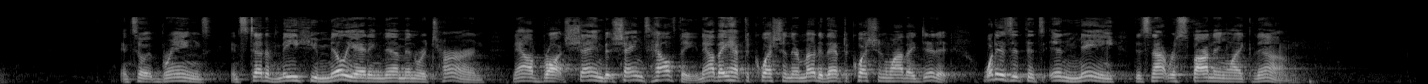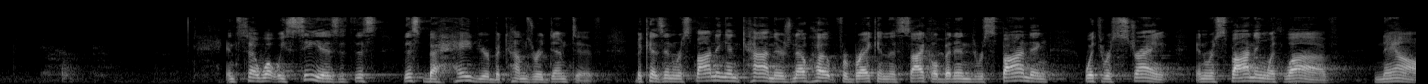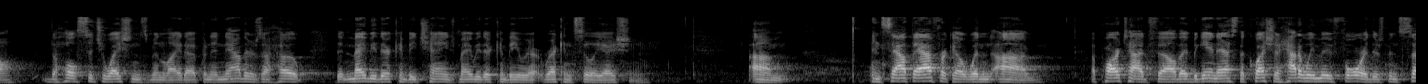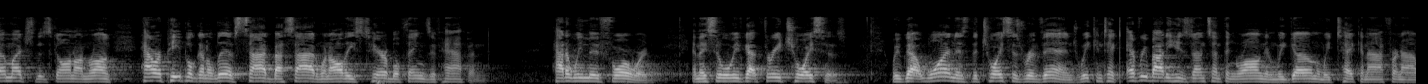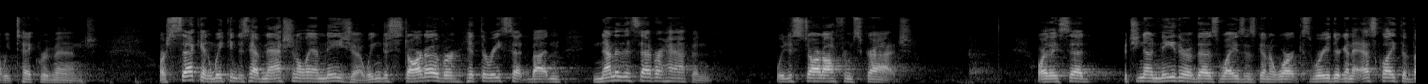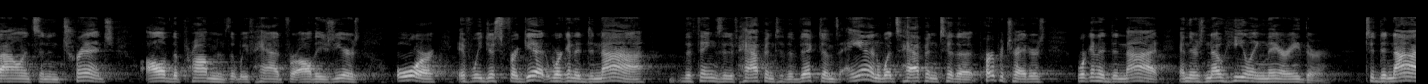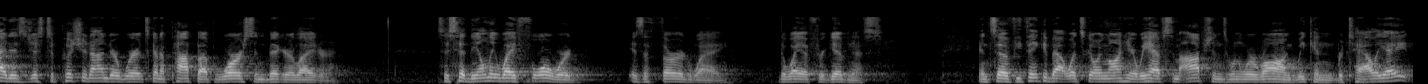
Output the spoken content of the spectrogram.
And so it brings, instead of me humiliating them in return, now I've brought shame, but shame's healthy. Now they have to question their motive. They have to question why they did it. What is it that's in me that's not responding like them? And so what we see is that this, this behavior becomes redemptive. Because in responding in kind, there's no hope for breaking this cycle. But in responding with restraint, in responding with love, now the whole situation's been laid open, and now there's a hope that maybe there can be change, maybe there can be re- reconciliation. Um, in South Africa, when uh, apartheid fell, they began to ask the question, how do we move forward? There's been so much that's gone on wrong. How are people going to live side by side when all these terrible things have happened? How do we move forward? And they said, well, we've got three choices. We've got one is the choice is revenge. We can take everybody who's done something wrong and we go and we take an eye for an eye. We take revenge. Or second, we can just have national amnesia. We can just start over, hit the reset button. None of this ever happened. We just start off from scratch. Or they said, but you know, neither of those ways is going to work because we're either going to escalate the violence and entrench all of the problems that we've had for all these years, or if we just forget, we're going to deny the things that have happened to the victims and what's happened to the perpetrators. We're going to deny it, and there's no healing there either. To deny it is just to push it under where it's going to pop up worse and bigger later. So he said the only way forward is a third way, the way of forgiveness. And so if you think about what's going on here, we have some options when we're wronged. We can retaliate.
